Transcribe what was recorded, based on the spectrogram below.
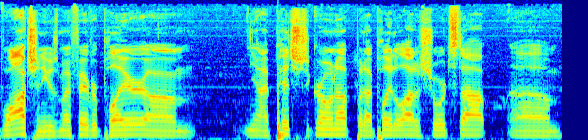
watching. He was my favorite player. Um, you know, I pitched growing up, but I played a lot of shortstop. Um,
